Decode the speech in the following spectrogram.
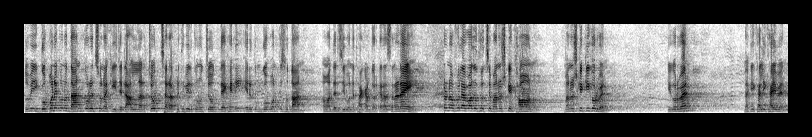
তুমি গোপনে কোনো দান করেছ নাকি যেটা আল্লাহর চোখ ছাড়া পৃথিবীর কোনো চোখ দেখেনি? এরকম গোপন কিছু দান আমাদের জীবনে থাকার দরকার আছে না নাই? নফল আবাদত হচ্ছে মানুষকে খাওয়ানো। মানুষকে কি করবেন? কি করবেন? নাকি খালি খাইবেন?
